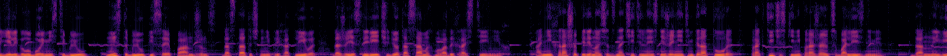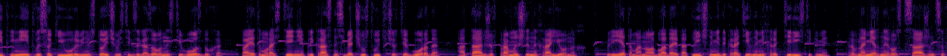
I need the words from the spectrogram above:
ели голубой мисти блю, Мисты Блю Писая Пандженс, достаточно неприхотливы, даже если речь идет о самых молодых растениях. Они хорошо переносят значительное снижение температуры, практически не поражаются болезнями. Данный вид имеет высокий уровень устойчивости к загазованности воздуха, поэтому растение прекрасно себя чувствует в черте города, а также в промышленных районах. При этом оно обладает отличными декоративными характеристиками, равномерный рост саженцев,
